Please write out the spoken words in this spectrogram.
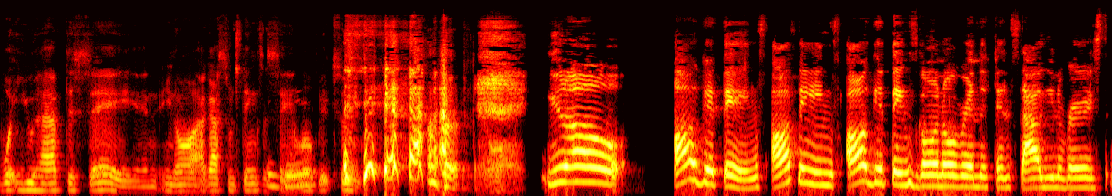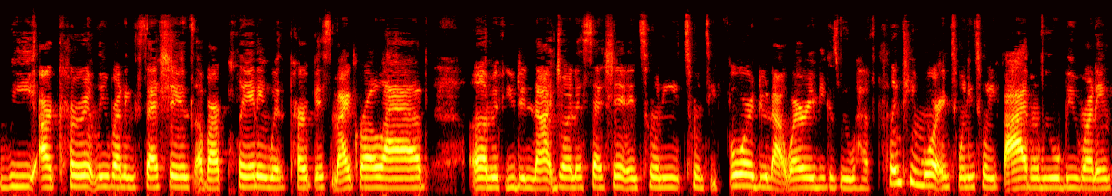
what you have to say? And you know, I got some things to say a little bit too. You know, all good things, all things, all good things going over in the FinStyle universe. We are currently running sessions of our Planning with Purpose Micro Lab. Um, if you did not join a session in 2024, do not worry because we will have plenty more in 2025 and we will be running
